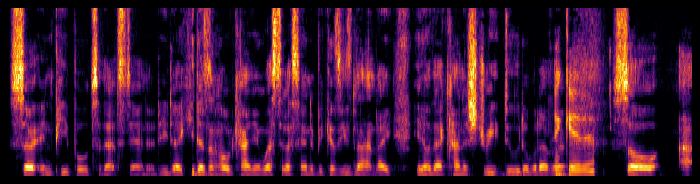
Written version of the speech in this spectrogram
certain people to that standard. He like he doesn't hold Kanye West to that standard because he's not like you know that kind of street dude or whatever. I get it. So I,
